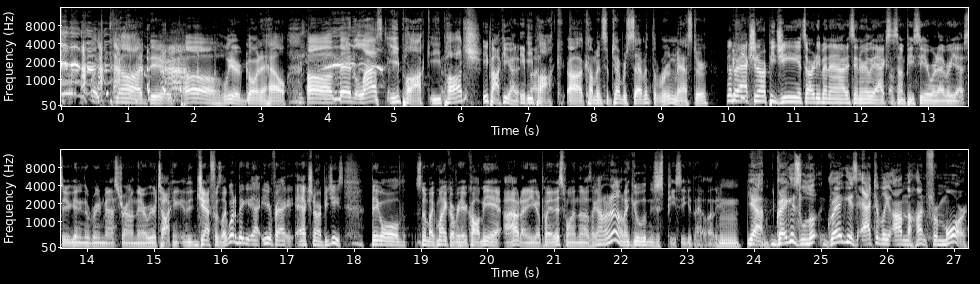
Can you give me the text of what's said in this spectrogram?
my God, dude. Oh, we are going to hell. Uh, then last Epoch, Epoch, Epoch, you got it. Epoch, uh, coming September 7th, the Rune Master. Another action RPG. It's already been out. It's in early access on PC or whatever. Yeah, so you're getting the Rune Master on there. We were talking. Jeff was like, "What a big year for action RPGs." Big old Snowbike Mike over here called me out. Are you gonna play this one? And then I was like, "I don't know." And I googled and just PC. Get the hell out of here. Mm. Yeah, Greg is lo- Greg is actively on the hunt for more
